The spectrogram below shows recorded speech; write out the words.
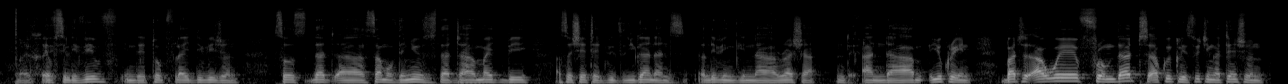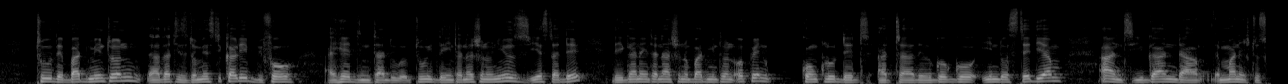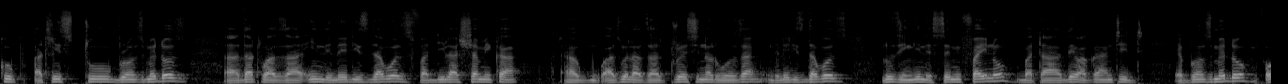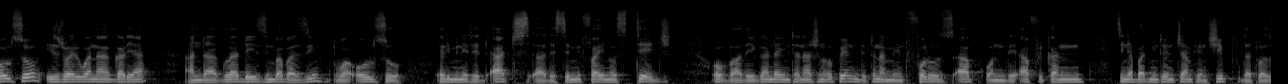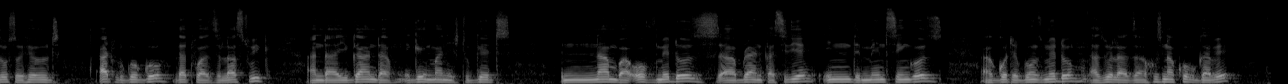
FC Lviv, in the top flight division. So that uh, some of the news that uh, might be associated with Ugandans uh, living in uh, Russia Indeed. and um, Ukraine. But away from that, uh, quickly switching attention to the badminton, uh, that is domestically, before I head to the international news. Yesterday, the Uganda International Badminton Open concluded at uh, the Lugogo Indoor Stadium, and Uganda managed to scoop at least two bronze medals. Uh, that was uh, in the ladies' doubles, Fadila Shamika, uh, as well as uh, Tracy Naluwooza in the ladies' doubles, losing in the semi-final, but uh, they were granted a bronze medal. Also, Israel Wangalwa and uh, Gladys Mbabazi were also eliminated at uh, the semi-final stage of uh, the Uganda International Open. The tournament follows up on the African Senior Badminton Championship that was also held at Lugogo. That was last week. And uh, Uganda again managed to get a number of medals. Uh, Brian Kasirye in the main singles uh, got a bronze medal, as well as Husna Kobugabe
